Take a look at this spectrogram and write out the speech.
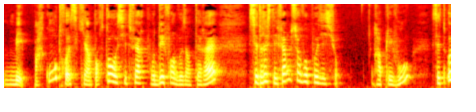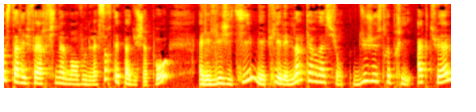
mais par contre, ce qui est important aussi de faire pour défendre vos intérêts, c'est de rester ferme sur vos positions. Rappelez-vous, cette hausse tarifaire, finalement, vous ne la sortez pas du chapeau, elle est légitime et puis elle est l'incarnation du juste prix actuel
